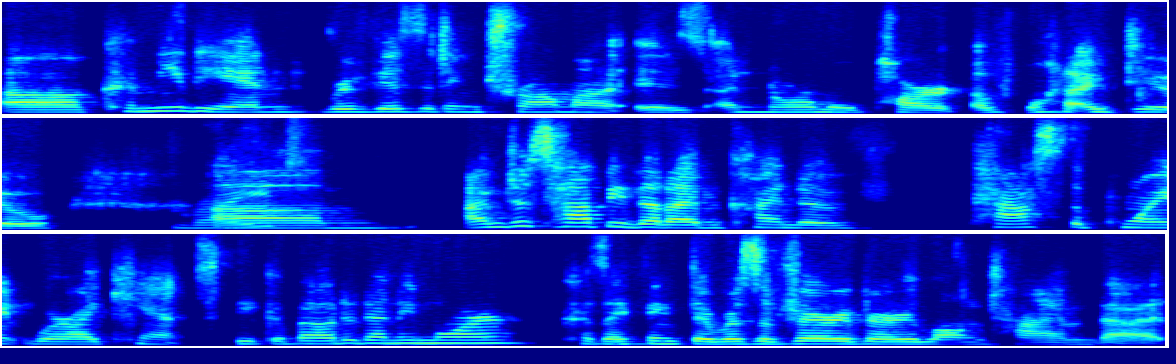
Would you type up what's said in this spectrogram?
a comedian, revisiting trauma is a normal part of what I do. right Um, I'm just happy that I'm kind of past the point where I can't speak about it anymore because I think there was a very, very long time that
